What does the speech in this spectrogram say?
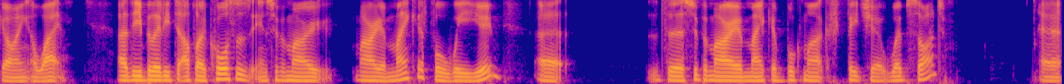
going away: the ability to upload courses in Super Mario Mario Maker for Wii U, the Super Mario Maker bookmark feature website, uh,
